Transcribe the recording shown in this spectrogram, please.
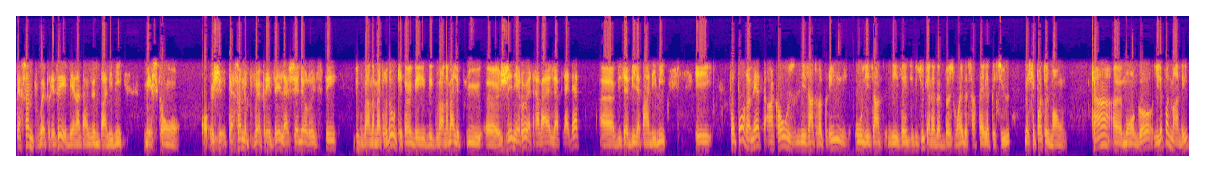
personne ne pouvait prédire, bien entendu, une pandémie. Mais ce qu'on, personne ne pouvait prédire la générosité du gouvernement Trudeau, qui est un des, gouvernements les plus euh, généreux à travers la planète euh, vis-à-vis de la pandémie. Et faut pas remettre en cause les entreprises ou les, les individus qui en avaient besoin de certains la PCU, mais c'est pas tout le monde. Quand euh, mon gars, il l'a pas demandé,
